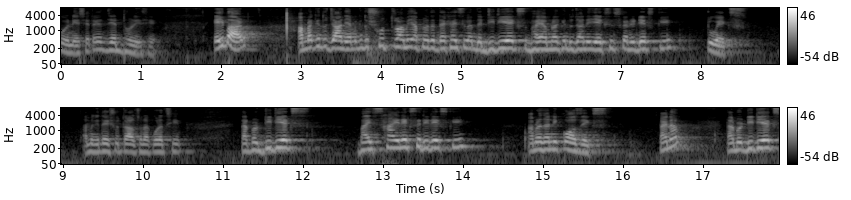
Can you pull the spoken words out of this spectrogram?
করে নিয়েছি, এটাকে জেড ধরিয়েছি এইবার, আমরা কিন্তু জানি, আমি কিন্তু সূত্র আমি আপনাদের দেখাইছিলাম যে ডিডিএক্স ভাই, আমরা কিন্তু জানি x square d d x কি? টু এক্স আমি কিন্তু এই সূত্র আলোচনা করেছি। তারপর d d x by sine এক্সের ডিডিএক্স কি? আমরা জানি কজ এক্স তাই না? তারপর d d x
